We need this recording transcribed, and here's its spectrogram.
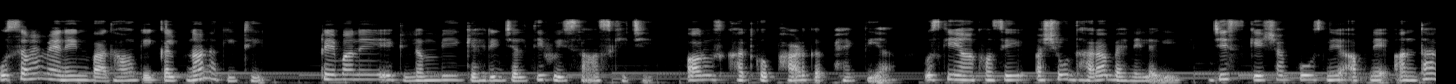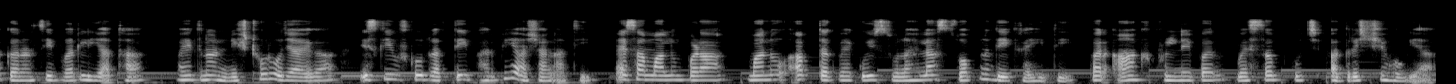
उस समय मैंने इन बाधाओं की कल्पना न की थी। प्रेमा ने एक लंबी, गहरी, जलती हुई सांस खींची और उस खत को फाड़ कर फेंक दिया। उसकी आँखों से अश्रु धारा बहने लगी। जिस केशव को उसने अपने अंतकरण से वर लिया था, वह इतना निष्ठुर हो जाएगा, इसकी उसको रत्ती भर भी आशा न थी। ऐसा मालूम पड़ा, मानो अब तक वह कोई सुनहला स्वप्न देख रही थी, पर आँख खुलने पर वह सब कुछ अदृश्य हो गया।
